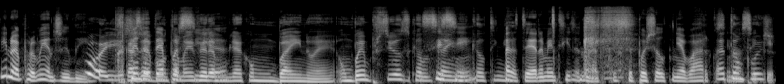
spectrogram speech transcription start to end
E não é para menos, Lili. Pois. De Por repente acaso é até bom também ver a parecia- mulher como um bem, não é? Um bem precioso que ele Sim, tem, sim. que ele tinha. Mas até era mentira, não é? Porque depois ele tinha barcos Então, não pois. quê.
